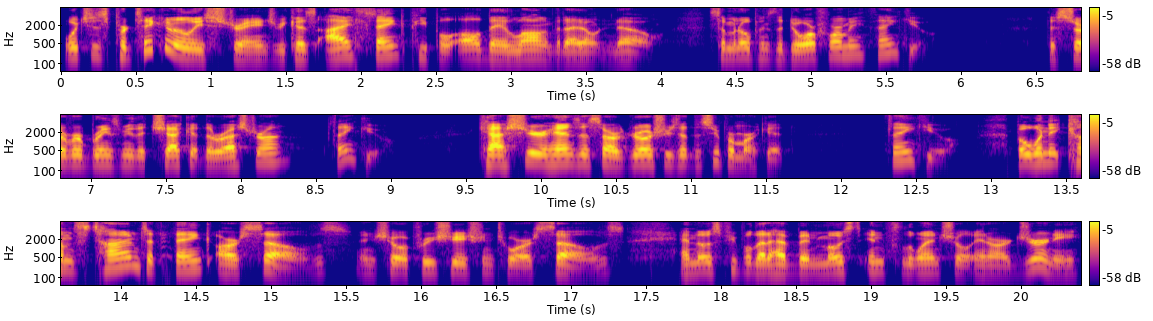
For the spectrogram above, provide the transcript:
Which is particularly strange because I thank people all day long that I don't know. Someone opens the door for me, thank you. The server brings me the check at the restaurant, thank you. Cashier hands us our groceries at the supermarket, thank you. But when it comes time to thank ourselves and show appreciation to ourselves and those people that have been most influential in our journey,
